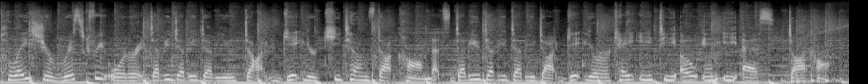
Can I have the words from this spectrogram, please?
Place your risk free order at www.getyourketones.com. That's www.getyourketones.com.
